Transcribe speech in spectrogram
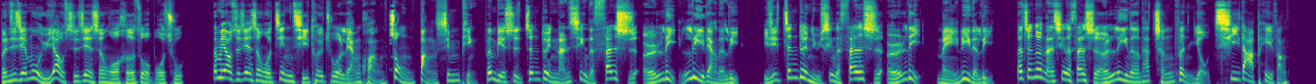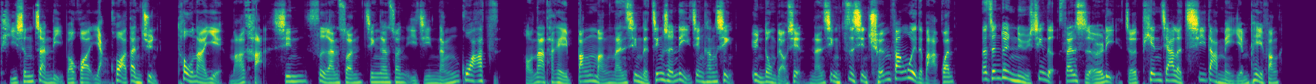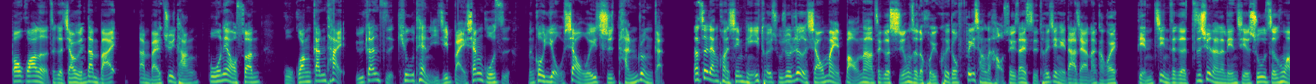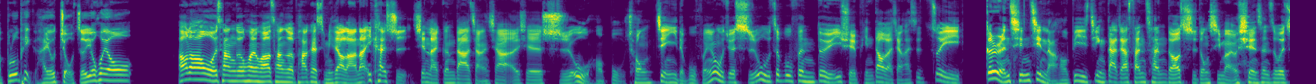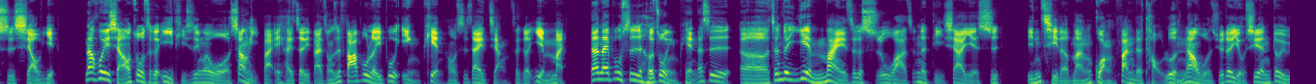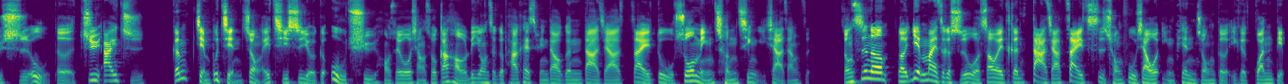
本期节目与药师健生活合作播出。那么，药师健生活近期推出了两款重磅新品，分别是针对男性的三十而立，力量的力，以及针对女性的三十而立，美丽的丽。那针对男性的三十而立呢，它成分有七大配方提升战力，包括氧化氮菌、透纳叶、玛卡、锌、色氨酸、精氨酸以及南瓜子。好，那它可以帮忙男性的精神力、健康性。运动表现，男性自信全方位的把关。那针对女性的三十而立，则添加了七大美颜配方，包括了这个胶原蛋白、蛋白聚糖、玻尿酸、谷胱甘肽、鱼肝子 Q10 以及百香果籽，能够有效维持弹润感。那这两款新品一推出就热销卖爆，那这个使用者的回馈都非常的好，所以在此推荐给大家。那赶快点进这个资讯栏的连接，输入折扣码 Bluepig 还有九折优惠哦。好的，我是苍哥，欢迎回到苍哥 Podcast 频道啦。那一开始先来跟大家讲一下一些食物和补充建议的部分，因为我觉得食物这部分对于医学频道来讲还是最跟人亲近啦。哈，毕竟大家三餐都要吃东西嘛，有些人甚至会吃宵夜。那会想要做这个议题，是因为我上礼拜诶还是这礼拜，总是发布了一部影片，哦，是在讲这个燕麦。但那部是合作影片，但是呃，针对燕麦这个食物啊，真的底下也是。引起了蛮广泛的讨论。那我觉得有些人对于食物的 GI 值跟减不减重，诶，其实有一个误区，好，所以我想说，刚好利用这个 Podcast 频道跟大家再度说明澄清一下，这样子。总之呢，呃，燕麦这个食物，我稍微跟大家再次重复一下我影片中的一个观点。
